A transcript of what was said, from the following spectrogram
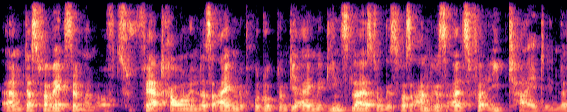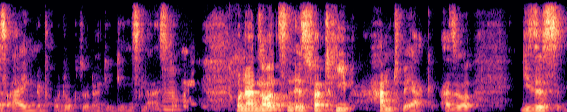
das verwechselt man oft. Vertrauen in das eigene Produkt und die eigene Dienstleistung ist was anderes als Verliebtheit in das eigene Produkt oder die Dienstleistung. Mhm. Und ansonsten ist Vertrieb Handwerk. Also dieses,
